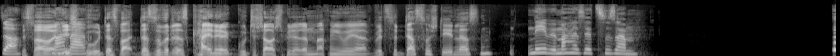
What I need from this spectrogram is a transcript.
So, Das war aber nicht nach. gut. Das war, das, so würde das keine gute Schauspielerin machen, Julia. Willst du das so stehen lassen? Nee, wir machen das jetzt zusammen.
